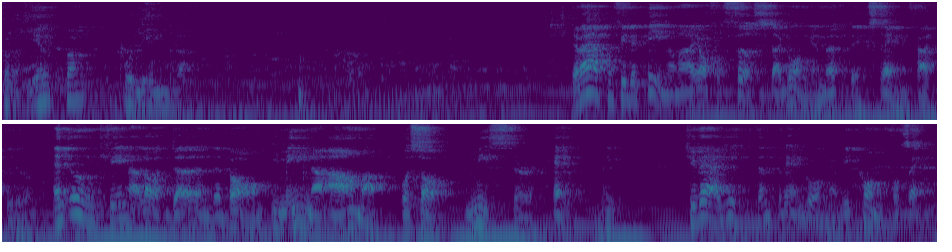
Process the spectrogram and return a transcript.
för att hjälpa och lindra. Det var här på Filippinerna jag för första gången mötte extrem fattigdom. En ung kvinna la ett döende barn i mina armar och sa Mr Help Me. Tyvärr gick det inte den gången, vi kom för sent.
